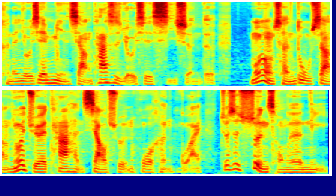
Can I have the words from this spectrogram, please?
可能有一些面向，他是有一些牺牲的。某种程度上，你会觉得他很孝顺或很乖，就是顺从了你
